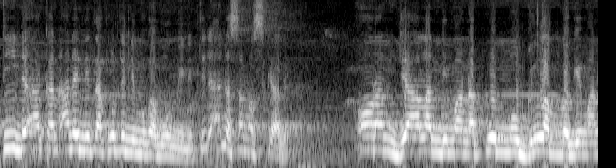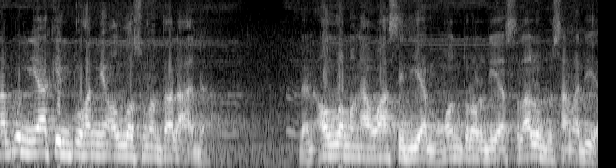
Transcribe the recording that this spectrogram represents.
tidak akan ada yang ditakuti di muka bumi ini. Tidak ada sama sekali orang jalan di mana pun mau gelap bagaimanapun yakin Tuhannya Allah SWT ada. Dan Allah mengawasi dia mengontrol dia selalu bersama dia.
